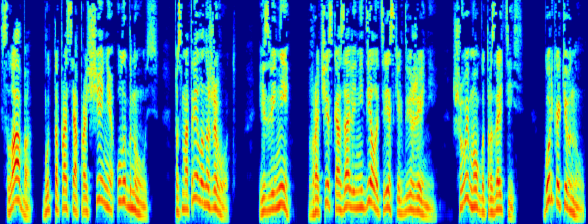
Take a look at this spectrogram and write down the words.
Слабо, будто прося прощения, улыбнулась посмотрела на живот. «Извини, врачи сказали не делать резких движений. Швы могут разойтись». Горько кивнул.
